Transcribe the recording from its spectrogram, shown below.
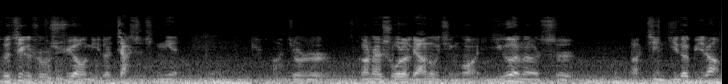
所以这个时候需要你的驾驶经验啊。就是刚才说了两种情况，一个呢是啊紧急的避让，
